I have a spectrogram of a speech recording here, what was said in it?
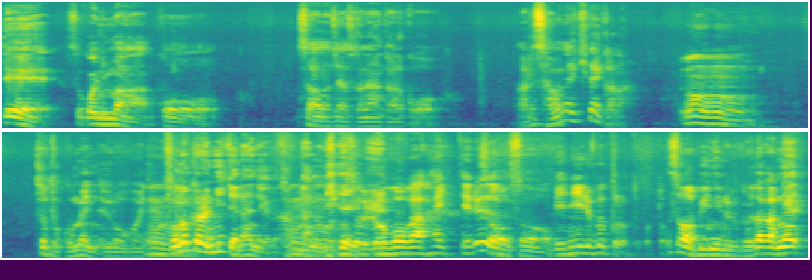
て、そこにまあ、こう、サウナチャンスかなんかのこう、あれサウナ行きたいかな？うんうん。ちょっとごめんね、うろ覚えて、うんそのくらい見てないんだけど、簡単に。うんロゴが入ってる そうそうビニール袋ってこと？そう、ビニール袋。だからね、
